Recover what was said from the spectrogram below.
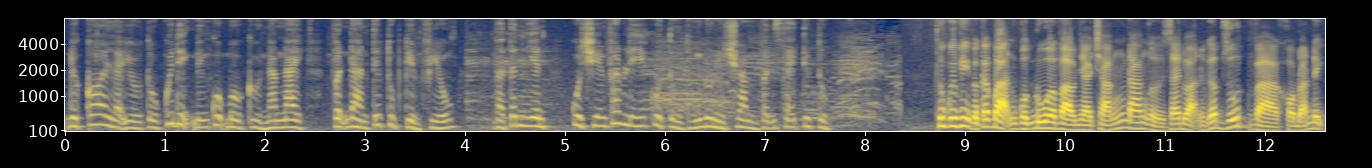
được coi là yếu tố quyết định đến cuộc bầu cử năm nay vẫn đang tiếp tục kiểm phiếu. Và tất nhiên, cuộc chiến pháp lý của Tổng thống Donald Trump vẫn sẽ tiếp tục. Thưa quý vị và các bạn, cuộc đua vào Nhà Trắng đang ở giai đoạn gấp rút và khó đoán định.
